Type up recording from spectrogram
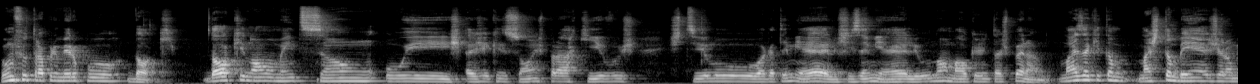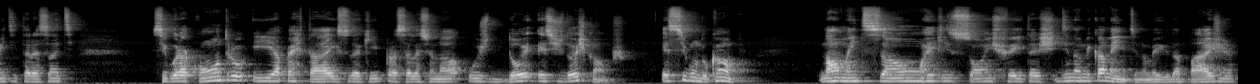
Vamos filtrar primeiro por doc. Doc normalmente são os, as requisições para arquivos estilo HTML, XML, o normal que a gente está esperando. Mas aqui tam, mas também é geralmente interessante segurar Ctrl e apertar isso daqui para selecionar os dois, esses dois campos. Esse segundo campo normalmente são requisições feitas dinamicamente no meio da página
